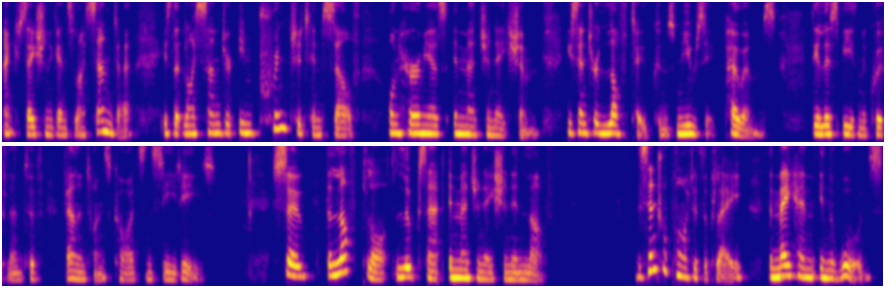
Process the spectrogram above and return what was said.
accusation against Lysander is that Lysander imprinted himself on Hermia's imagination. He sent her love tokens, music, poems, the Elizabethan equivalent of Valentine's cards and CDs. So the love plot looks at imagination in love. The central part of the play, The Mayhem in the Woods,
